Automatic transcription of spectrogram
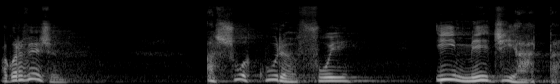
Agora veja, a sua cura foi imediata.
